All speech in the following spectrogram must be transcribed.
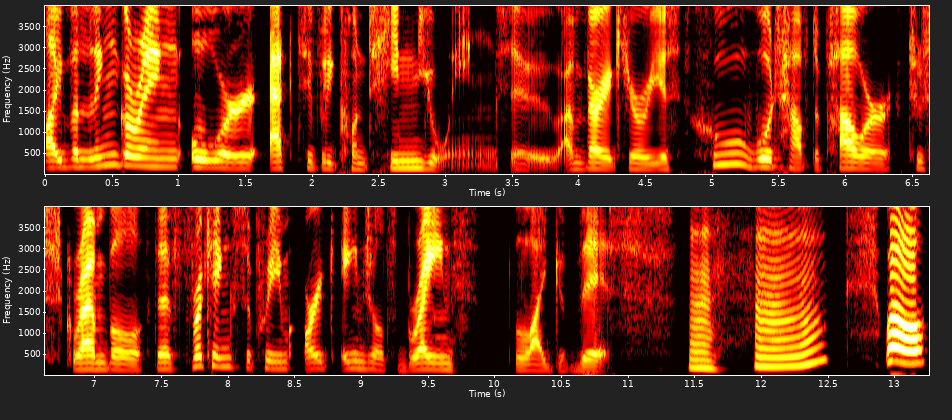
either lingering or actively continuing. So I'm very curious who would have the power to scramble the freaking Supreme Archangel's brains like this. Hmm. Well,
